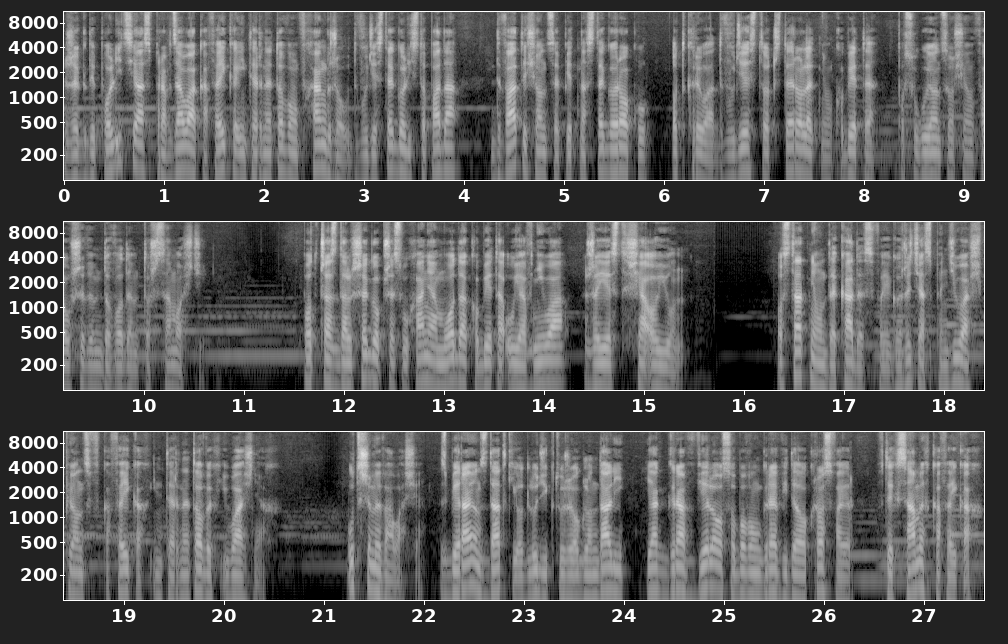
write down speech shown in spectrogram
że gdy policja sprawdzała kafejkę internetową w Hangzhou 20 listopada 2015 roku, odkryła 24-letnią kobietę posługującą się fałszywym dowodem tożsamości. Podczas dalszego przesłuchania młoda kobieta ujawniła, że jest Xiao Yun. Ostatnią dekadę swojego życia spędziła śpiąc w kafejkach internetowych i łaźniach. Utrzymywała się, zbierając datki od ludzi, którzy oglądali, jak gra w wieloosobową grę wideo Crossfire w tych samych kafejkach,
